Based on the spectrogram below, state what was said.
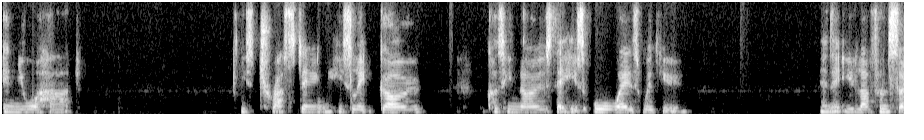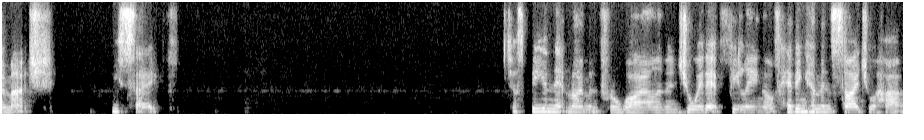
in your heart. He's trusting, he's let go because he knows that he's always with you and that you love him so much. He's safe. Just be in that moment for a while and enjoy that feeling of having him inside your heart.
